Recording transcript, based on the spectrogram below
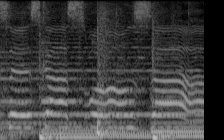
słońce zgasło za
